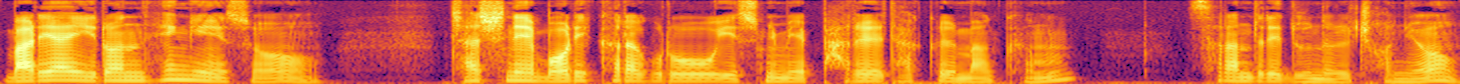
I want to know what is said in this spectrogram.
마리아의 이런 행위에서 자신의 머리카락으로 예수님의 발을 닦을 만큼 사람들의 눈을 전혀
